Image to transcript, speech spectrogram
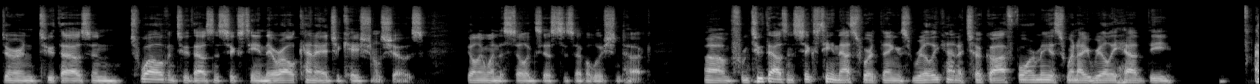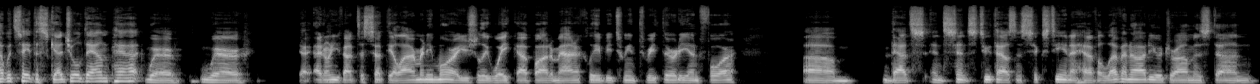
during 2012 and 2016. They were all kind of educational shows. The only one that still exists is Evolution Talk. Um, from 2016, that's where things really kind of took off for me. It's when I really had the I would say the schedule down pat where where I don't even have to set the alarm anymore. I usually wake up automatically between 3:30 and 4. Um, that's and since 2016 I have 11 audio dramas done.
